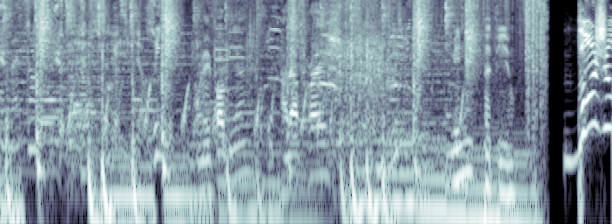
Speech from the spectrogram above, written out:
Ce matin Oui. On n'est pas bien À la fraîche Minute Papillon. Bonjour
